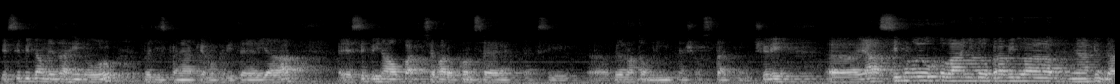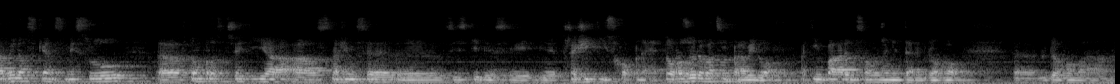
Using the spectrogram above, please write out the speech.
Jestli by tam nezahynul z hlediska nějakého kritéria, jestli by naopak třeba dokonce jak si, eh, byl na tom líp než ostatní. Čili eh, já simuluju chování toho pravidla v nějakém darwinovském smyslu eh, v tom prostředí a, a snažím se zjistit, jestli je přežití schopné. To rozhodovací pravidlo a tím pádem samozřejmě ten, kdo ho, kdo ho má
